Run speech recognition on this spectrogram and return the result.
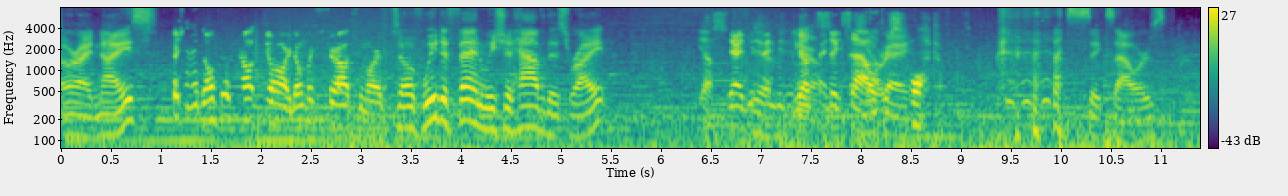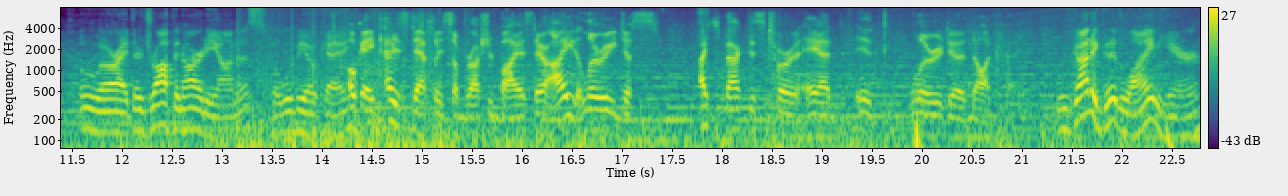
All right, nice. push, don't push out too hard. Don't push too out too hard. So if we defend, we should have this, right? Yes. Yeah, defend, defend, You got six hours. Okay. Six hours. Oh, all right, they're dropping Artie on us, but we'll be okay. Okay, that is definitely some Russian bias there. I literally just I smacked this turret and it literally did not pay. We've got a good line here.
